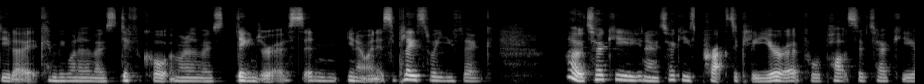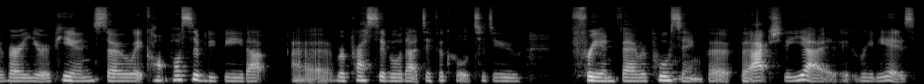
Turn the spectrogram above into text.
Dila, it can be one of the most difficult and one of the most dangerous. And you know, and it's a place where you think, oh, Turkey, you know, Turkey's practically Europe, or parts of Turkey are very European, so it can't possibly be that uh, repressive or that difficult to do free and fair reporting. But but actually yeah it, it really is.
